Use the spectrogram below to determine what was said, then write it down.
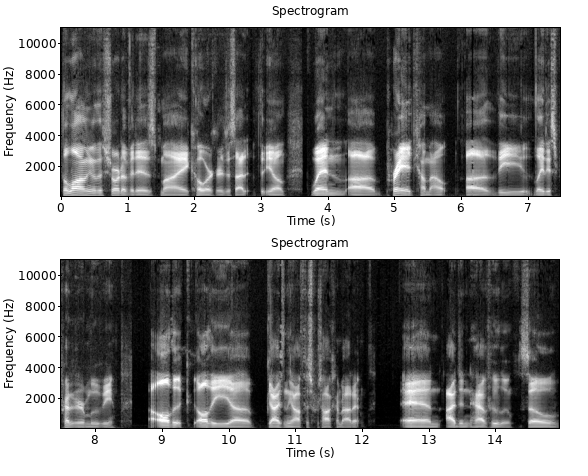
the long and the short of it is, my coworker decided, you know, when uh, Prey had come out, uh, the latest Predator movie, uh, all the all the uh, guys in the office were talking about it, and I didn't have Hulu, so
